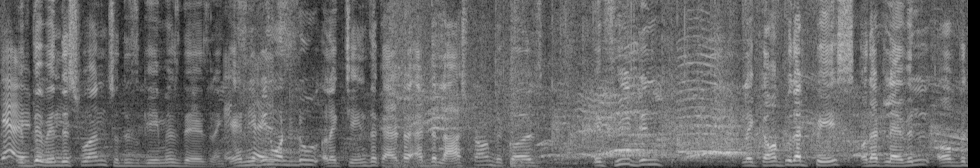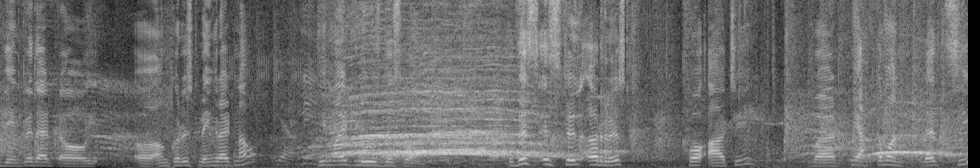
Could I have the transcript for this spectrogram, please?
Yeah, if they win be. this one, so this game is theirs. Like, It's and he didn't want to like change the character at the last round because if he didn't like come up to that pace or that level of the gameplay that uh, uh, Ankur is playing right now, Yeah. he might lose this one. So this is still a risk for Archie. But yeah, come on, let's see.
